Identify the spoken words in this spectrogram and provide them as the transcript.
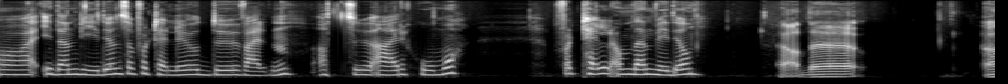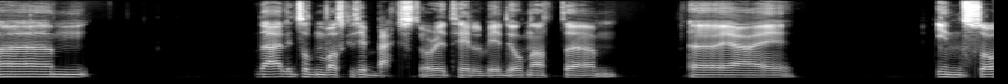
Og i den videoen så forteller jo du verden at du er homo. Fortell om den videoen. Ja, det um, Det er litt sånn, hva skal jeg si, backstory til videoen. At um, jeg innså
